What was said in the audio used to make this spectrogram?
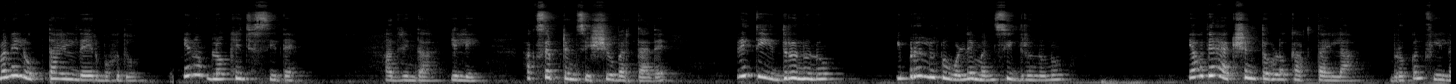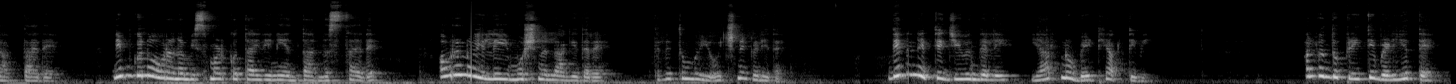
ಮನೇಲಿ ಒಪ್ತಾ ಇಲ್ಲದೆ ಇರಬಹುದು. ಏನೋ ಬ್ಲಾಕೇಜಸ್ ಇದೆ. ಅದರಿಂದ ಇಲ್ಲಿ ಅಕ್ಸೆಪ್ಟೆನ್ಸ್ ಇಶ್ಯೂ ಬರ್ತಾ ಇದೆ. ಪ್ರೀತಿ ಇದ್ರೂ ಇಬ್ಬರಲ್ಲೂ ಒಳ್ಳೆ ಮನಸ್ಸಿದ್ರೂ ಯಾವುದೇ ಆ್ಯಕ್ಷನ್ ತೊಗೊಳಕ್ಕಾಗ್ತಾ ಇಲ್ಲ. ಬ್ರೋಕನ್ ಫೀಲ್ ಆಗ್ತಾ ಇದೆ. ನಿಮ್ಗೂ ಅವರನ್ನು ಮಿಸ್ ಮಾಡ್ಕೋತಾ ಇದ್ದೀನಿ ಅಂತ ಅನ್ನಿಸ್ತಾ ಇದೆ. ಅವರನ್ನು ಇಲ್ಲಿ ಇಮೋಷ್ನಲ್ ಆಗಿದ್ದಾರೆ. ತಲೆ ತುಂಬ ಯೋಚನೆಗಳಿದೆ. ದಿನನಿತ್ಯ ಜೀವನದಲ್ಲಿ ಯಾರನ್ನು ಭೇಟಿ ಆಗ್ತೀವಿ? ಅಲ್ಲೊಂದು ಪ್ರೀತಿ ಬೆಳೆಯುತ್ತೆ.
